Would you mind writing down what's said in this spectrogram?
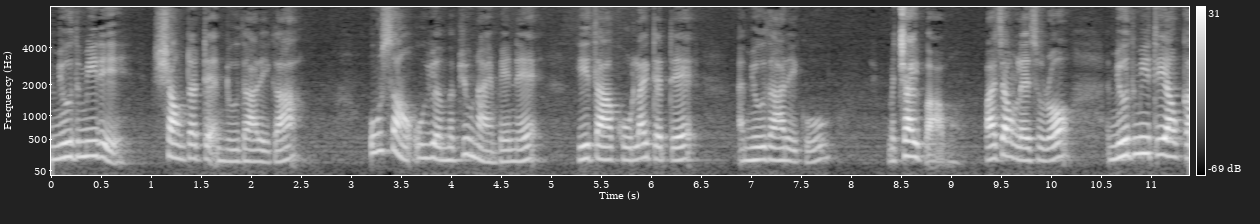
အမျိုးသမီးတွေရှောင်တက်တဲ့အမျိုးသားတွေကဥဆောင်ဥရွက်မပြုတ်နိုင်ဘဲနဲ့ရေးသားကိုလိုက်တက်တဲ့အမျိုးသားတွေကိုမကြိုက်ပါဘူး။ဘာကြောင့်လဲဆိုတော့အမျိုးသမီးတစ်ယောက်က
